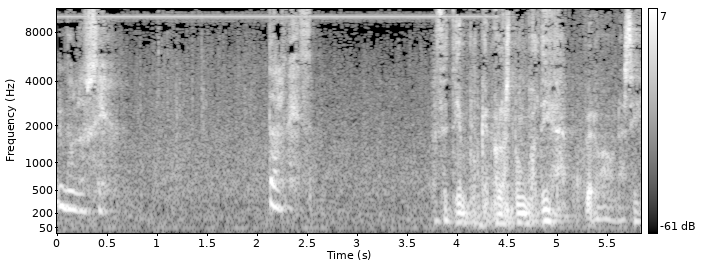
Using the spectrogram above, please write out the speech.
No lo sé. Tal vez. Hace tiempo que no las pongo al día, pero aún así.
